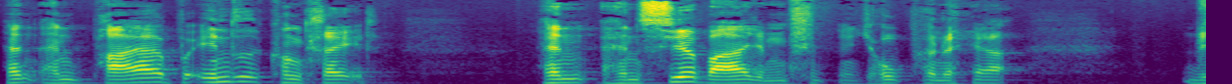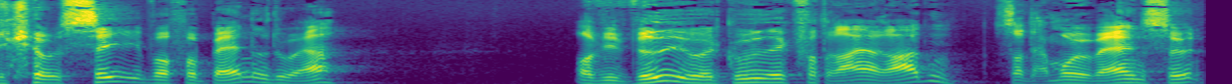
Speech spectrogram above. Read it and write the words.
Han, han peger på intet konkret. Han, han siger bare, jamen Job, på her, vi kan jo se, hvor forbandet du er. Og vi ved jo, at Gud ikke fordrejer retten, så der må jo være en synd.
